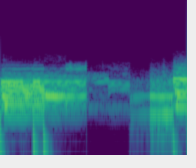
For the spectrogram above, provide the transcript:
Thank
